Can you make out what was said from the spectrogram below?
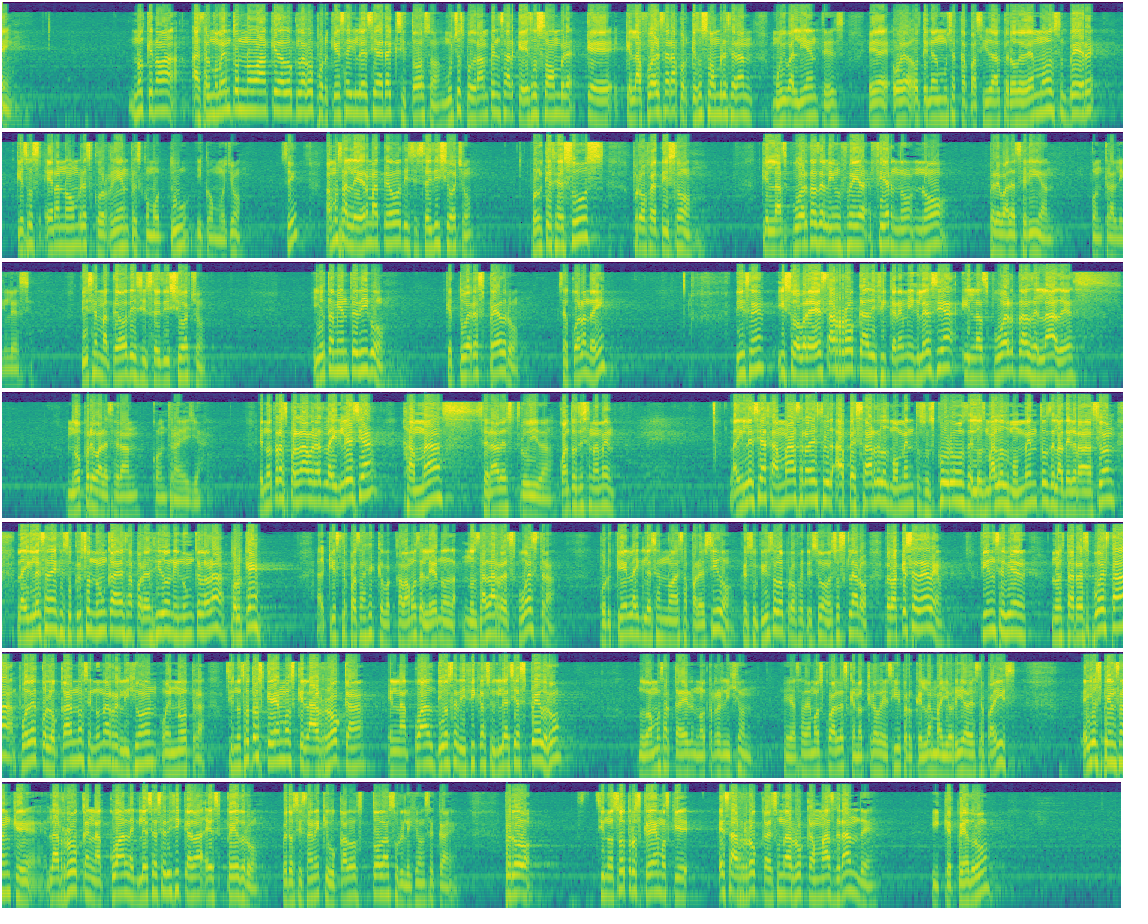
No quedaba, hasta el momento no ha quedado claro por qué esa iglesia era exitosa. Muchos podrán pensar que esos hombres, que, la fuerza era porque esos hombres eran muy valientes eh, o, o tenían mucha capacidad, pero debemos ver que esos eran hombres corrientes como tú y como yo. ¿Sí? Vamos a leer Mateo 16, 18, porque Jesús profetizó que las puertas del infierno no prevalecerían contra la iglesia. Dice Mateo 16, 18, y yo también te digo que tú eres Pedro. ¿Se acuerdan de ahí? Dice, y sobre esta roca edificaré mi iglesia y las puertas del Hades no prevalecerán contra ella. En otras palabras, la iglesia jamás será destruida. ¿Cuántos dicen amén? La iglesia jamás será destruida a pesar de los momentos oscuros, de los malos momentos, de la degradación. La iglesia de Jesucristo nunca ha desaparecido ni nunca lo hará. ¿Por qué? Aquí este pasaje que acabamos de leer nos, da la respuesta. ¿Por qué la iglesia no ha desaparecido? Jesucristo lo profetizó, eso es claro. Pero ¿a qué se debe? Fíjense bien, nuestra respuesta puede colocarnos en una religión o en otra. Si nosotros creemos que la roca en la cual Dios edifica su iglesia es Pedro, nos vamos a caer en otra religión. Y ya sabemos cuál es, que no quiero decir, pero que es la mayoría de este país. Ellos piensan que la roca en la cual la iglesia es edificada es Pedro, pero si están equivocados, toda su religión se cae. Pero si nosotros creemos que esa roca es una roca más grande, y que Pedro,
